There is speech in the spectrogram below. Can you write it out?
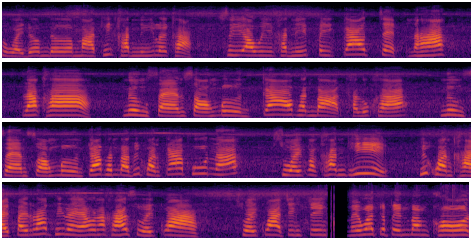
สวยๆเดิมๆมาที่คันนี้เลยค่ะ CRV คันนี้ปี 97 นะคะราคา 129,000 บาทค่ะลูกค้า 129,000 บาทพี่ขวัญกล้าพูดนะ สวยกว่าคันที่ พี่ขวัญขายไปรอบที่แล้วนะคะ สวยกว่า สวยกว่าจริง ๆ ไม่ว่าจะเป็นบางโคน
